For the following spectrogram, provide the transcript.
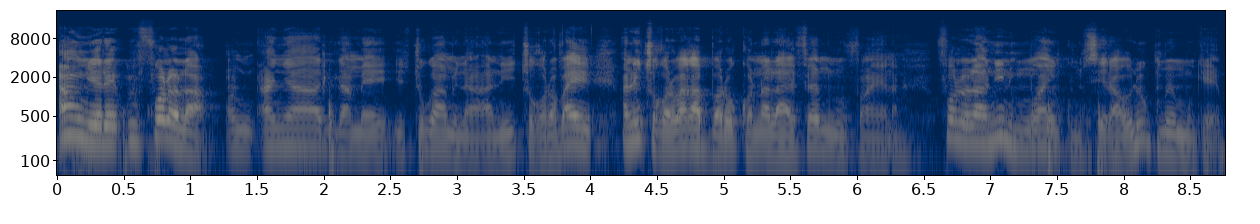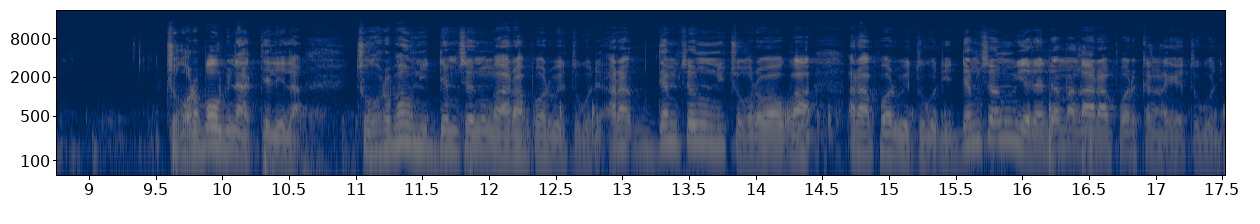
anw yɛrɛ fɔlɔ la an y'a lamɛn cogoya min na ani cɛkɔrɔba ye ani cɛkɔrɔba ka baro kɔnɔna la a ye fɛn minnu fɔ an ɲɛna. Fɔlɔ la ni nin mois in kun sera olu tun bɛ mun kɛ? Cɛkɔrɔbaw bɛna tele la cɛkɔrɔbaw ni denmisɛnninw ka rapport bɛ cogo di? Denmisɛnninw ni cɛkɔrɔbaw ka rapport bɛ cogo di? Denmisɛnninw yɛrɛ dama ka rapport kan ka kɛ cogo di?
